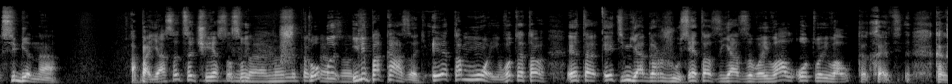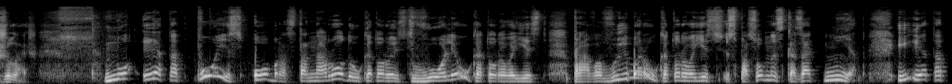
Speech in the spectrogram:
себе на опоясаться честно свой, Да, ну или чтобы показывать. или показывать, это мой, вот это, это этим я горжусь, это я завоевал, отвоевал, как, как желаешь. Но этот пояс, образ-то народа, у которого есть воля, у которого есть право выбора, у которого есть способность сказать нет. И этот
